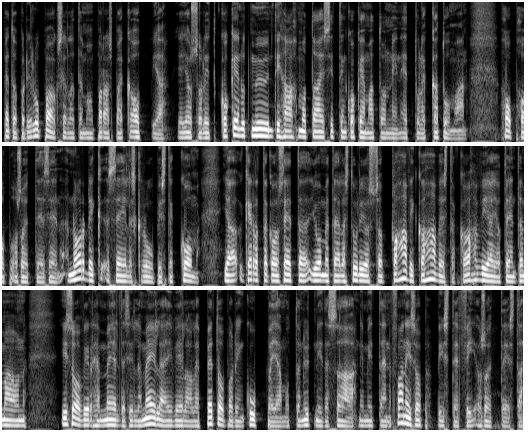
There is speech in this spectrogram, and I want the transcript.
Petopodin lupauksella tämä on paras paikka oppia ja jos olit kokenut myyntihahmo tai sitten kokematon, niin et tule katumaan hop hop osoitteeseen nordicsalesgroup.com. Ja kerrottakoon se, että juomme täällä studiossa pahvikahveista kahvia, joten tämä on iso virhe meiltä, sillä meillä ei vielä ole Petopodin kuppeja, mutta nyt niitä saa, nimittäin fanisop.fi osoitteesta.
